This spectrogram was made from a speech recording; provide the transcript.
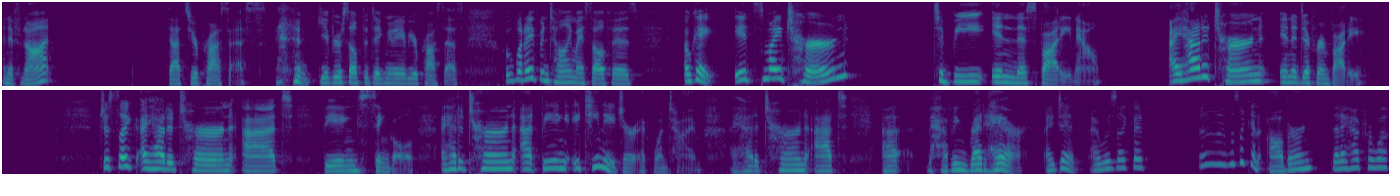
And if not, that's your process and give yourself the dignity of your process. But what I've been telling myself is okay, it's my turn to be in this body now. I had a turn in a different body. Just like I had a turn at being single, I had a turn at being a teenager at one time. I had a turn at uh, having red hair. I did. I was like a uh, it was like an auburn that I had for a while.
